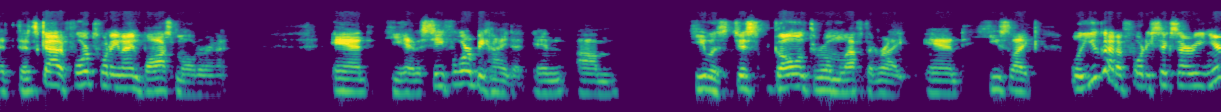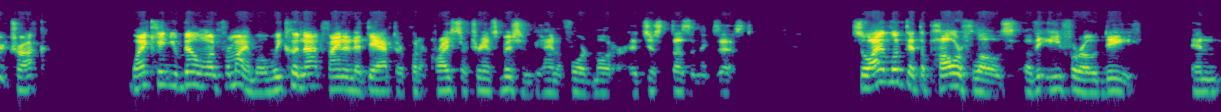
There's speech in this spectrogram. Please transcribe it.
it, has got a 429 Boss motor in it, and he had a C4 behind it, and um, he was just going through them left and right. And he's like, "Well, you got a 46 RE in your truck. Why can't you build one for mine?" Well, we could not find an adapter put a Chrysler transmission behind a Ford motor. It just doesn't exist. So I looked at the power flows of the E4OD, and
